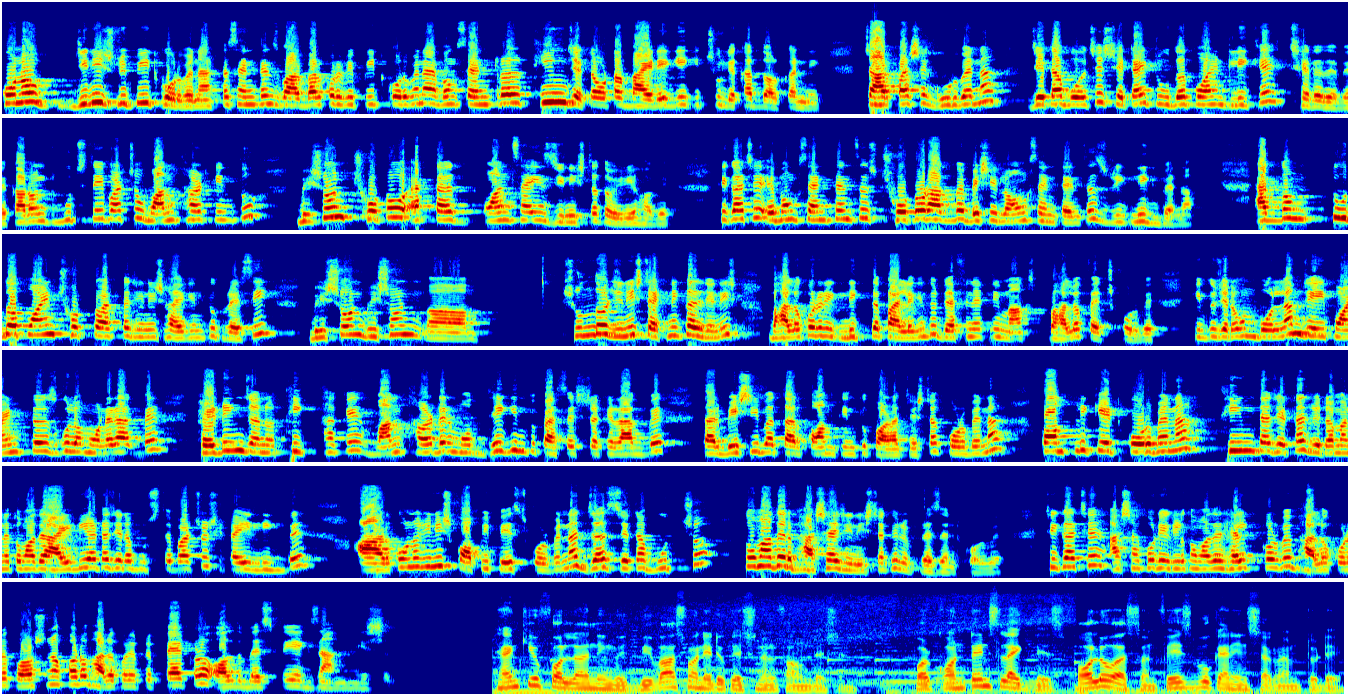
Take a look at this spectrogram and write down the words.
কোনো জিনিস রিপিট করবে না। একটা সেন্টেন্স বারবার করে রিপিট করবে না এবং সেন্ট্রাল থিম যেটা, ওটার বাইরে গিয়ে কিছু লেখার দরকার নেই। চারপাশে ঘুরবে না, যেটা বলছে সেটাই টু দ্য পয়েন্ট লিখে ছেড়ে দেবে। কারণ বুঝতেই পারছ ওয়ান থার্ড কিন্তু ভীষণ ছোট একটা কনসাইজ জিনিসটা তৈরি হবে। ঠিক আছে? এবং সেন্টেন্সেস ছোট রাখবে, বেশি লং সেন্টেন্সেস লিখবে না। একদম টু দ্য পয়েন্ট ছোট্ট একটা জিনিস হয় কিন্তু প্রেসি। ভীষণ ভীষণ সুন্দর জিনিস টেকনিক্যাল জিনিস, ভালো করে লিখতে পারলে কিন্তু ডেফিনেটলি মার্কস ভালো ফেচ করবে। কিন্তু যেরকম বললাম যে এই পয়েন্টার্সগুলো মনে রাখবে হেডিং যেন ঠিক থাকে ওয়ান থার্ড এর মধ্যেই কিন্তু প্যাসেজটাকে রাখবে, তার বেশি বা তার কম কিন্তু করার চেষ্টা করবে না। কমপ্লিকেট করবে না থিমটা যেটা যেটা মানে তোমাদের আইডিয়াটা যেটা বুঝতে পারছ, সেটাই লিখবে। আর কোনো জিনিস কপি পেস্ট করবে না জাস্ট যেটা বুঝছ, তোমাদের ভাষায় জিনিসটাকে রিপ্রেজেন্ট করবে। ঠিক আছে? আশা করি এগুলো তোমাদের হেল্প করবে। ভালো করে পড়াশোনা করো, ভালো করে প্রিপেয়ার করো। All the best for examination Thank you for learning with Vivas One Educational Foundation. For contents like this, follow us on Facebook and Instagram today.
